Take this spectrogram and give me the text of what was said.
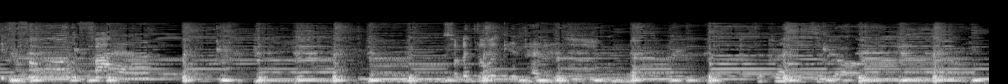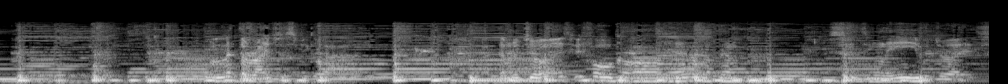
Before the fire. So let the wicked perish. Let the presence of God. Let the righteous be glad. Let them rejoice before God. Yeah, let them exceedingly rejoice.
